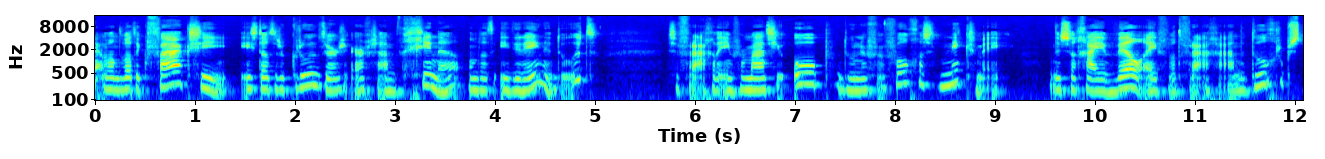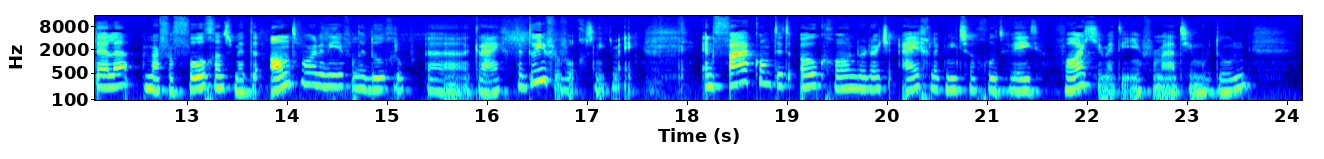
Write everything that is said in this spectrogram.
Want wat ik vaak zie, is dat recruiters ergens aan beginnen, omdat iedereen het doet. Ze vragen de informatie op, doen er vervolgens niks mee. Dus dan ga je wel even wat vragen aan de doelgroep stellen, maar vervolgens met de antwoorden die je van de doelgroep uh, krijgt, daar doe je vervolgens niet mee. En vaak komt dit ook gewoon doordat je eigenlijk niet zo goed weet wat je met die informatie moet doen.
